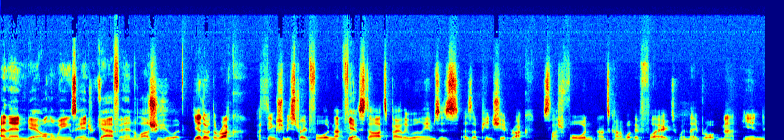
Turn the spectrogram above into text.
and then yeah, on the wings, Andrew Gaff and Elijah Hewett. Yeah, the, the ruck I think should be straightforward. Matt Flynn Yeah. starts. Bailey Williams is as a pinch hit ruck slash forward. That's kind of what they've flagged when they brought Matt in.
